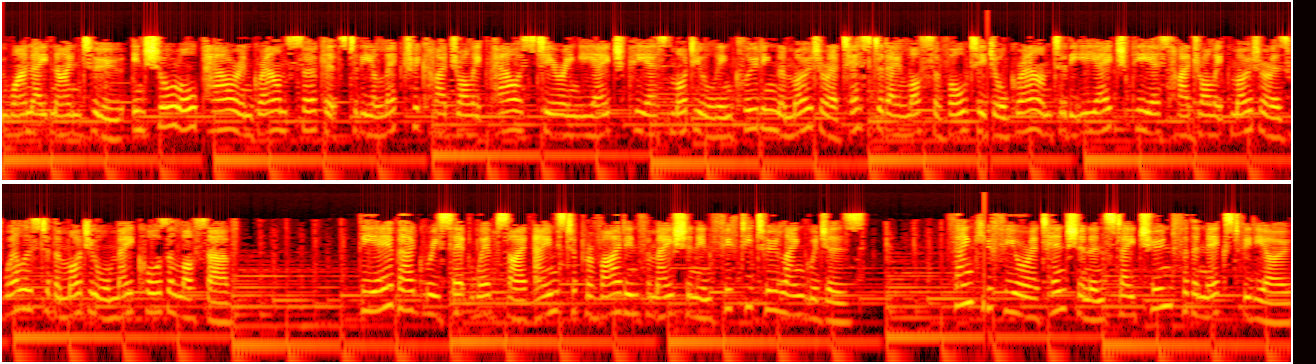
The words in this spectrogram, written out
U1892, ensure all power and ground circuits to the electric hydraulic power steering EHPS module including the motor are tested a loss of voltage or ground to the EHPS hydraulic motor as well as to the module may cause a loss of. The Airbag Reset website aims to provide information in 52 languages. Thank you for your attention and stay tuned for the next video.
